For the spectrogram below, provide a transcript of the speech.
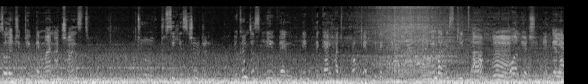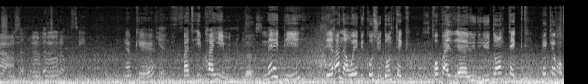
so that you give the man a chance to to to see his children. You can't just leave and leave the guy heartbroken with the kids. Remember, these kids are Mm. all your children. They're Yeah. not yours alone. That's Mhm. what I would say. Okay. But Ibrahim, yes. maybe they run away because you don't take proper. Uh, you, you don't take take care of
